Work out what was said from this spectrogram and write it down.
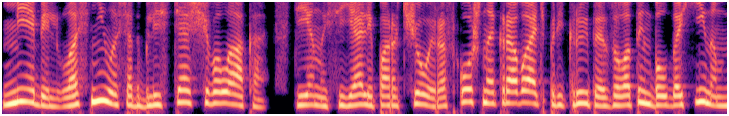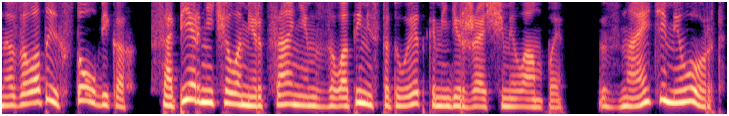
Мебель лоснилась от блестящего лака, стены сияли парчой, роскошная кровать, прикрытая золотым балдахином на золотых столбиках, соперничала мерцанием с золотыми статуэтками, держащими лампы. «Знаете, милорд»,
